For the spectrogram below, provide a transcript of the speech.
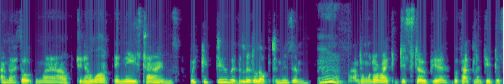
And I thought, wow, do you know what? In these times, we could do with a little optimism. Mm. I don't want to write a dystopia. We've had plenty of dystopias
